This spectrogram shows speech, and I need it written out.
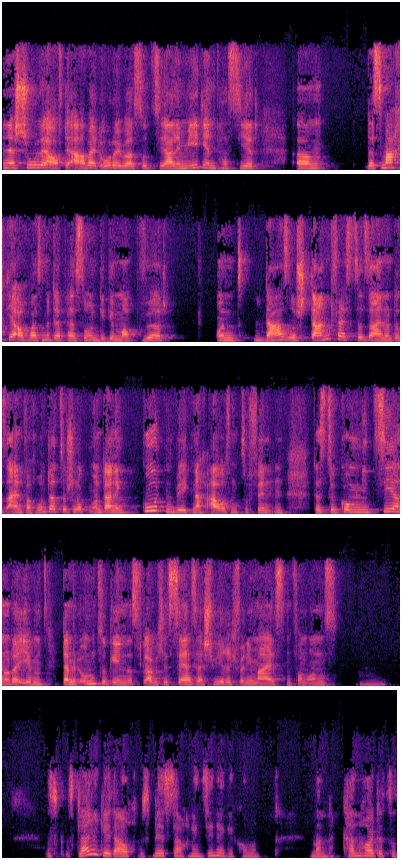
in der Schule, auf der Arbeit oder über soziale Medien passiert. Ähm, das macht ja auch was mit der Person, die gemobbt wird. Und mhm. da so standfest zu sein und das einfach runterzuschlucken und dann einen guten Weg nach außen zu finden, das zu kommunizieren oder eben damit umzugehen, das glaube ich ist sehr, sehr schwierig für die meisten von uns. Mhm. Das, das Gleiche geht auch, ist mir jetzt auch in den Sinne gekommen. Man kann heute zu,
